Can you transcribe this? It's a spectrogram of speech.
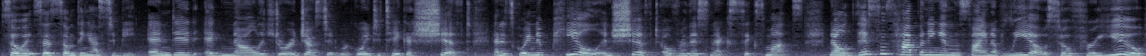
So it says something has to be ended, acknowledged, or adjusted. We're going to take a shift and it's going to peel and shift over this next six months. Now, this is happening in the sign sign of Leo. So for you,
